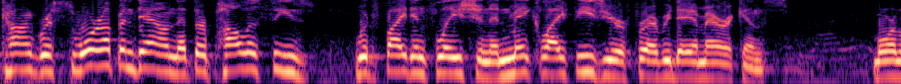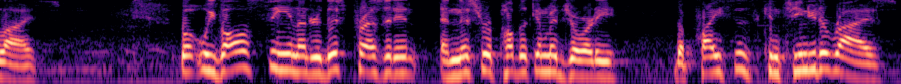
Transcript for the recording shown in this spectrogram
Congress swore up and down that their policies would fight inflation and make life easier for everyday Americans. More lies. But we've all seen under this president and this Republican majority, the prices continue to rise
